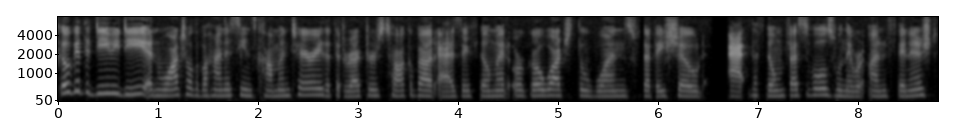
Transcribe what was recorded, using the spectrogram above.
go get the DVD and watch all the behind the scenes commentary that the directors talk about as they film it or go watch the ones that they showed at the film festivals when they were unfinished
